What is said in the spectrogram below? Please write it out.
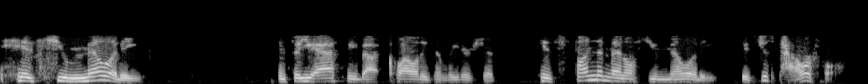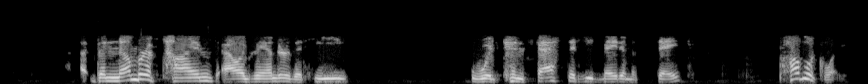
his humility, and so you asked me about qualities in leadership. His fundamental humility is just powerful the number of times, Alexander, that he would confess that he'd made a mistake publicly.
